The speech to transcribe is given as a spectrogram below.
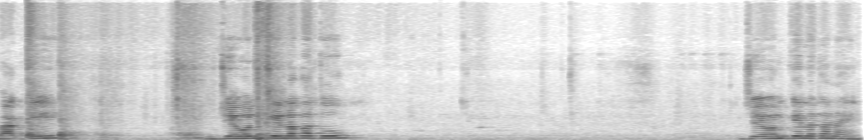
बाकी? जेवण केलं का तू? जेवण केलं का नाही?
